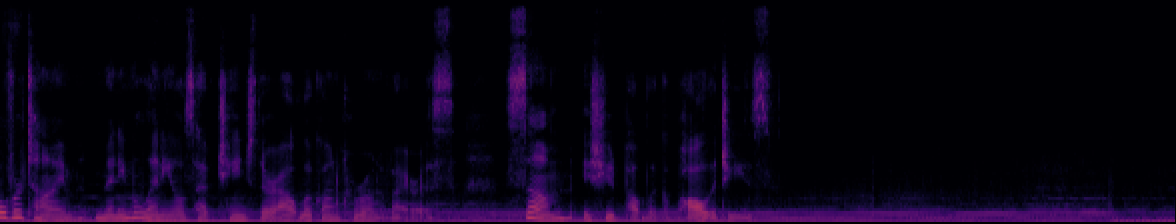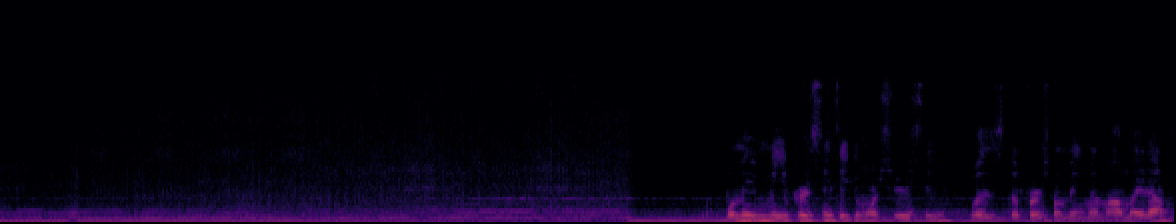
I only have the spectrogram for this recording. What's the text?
Over time, many millennials have changed their outlook on coronavirus. Some issued public apologies. What made me personally take it more seriously was the first one being my mom laid off.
